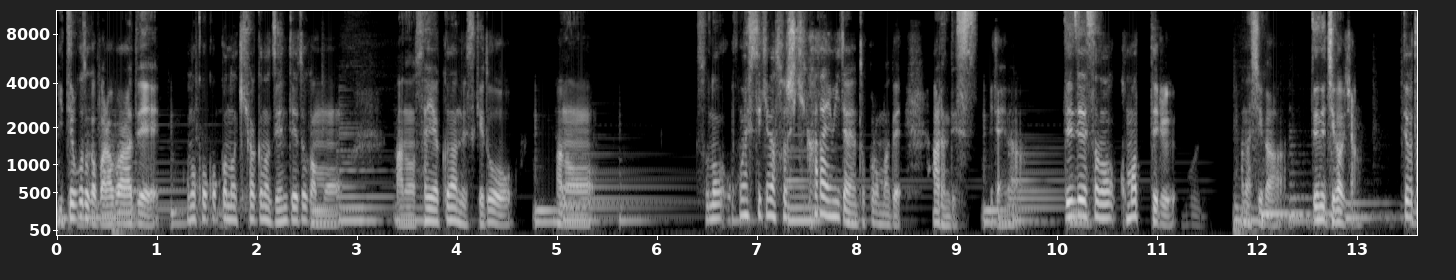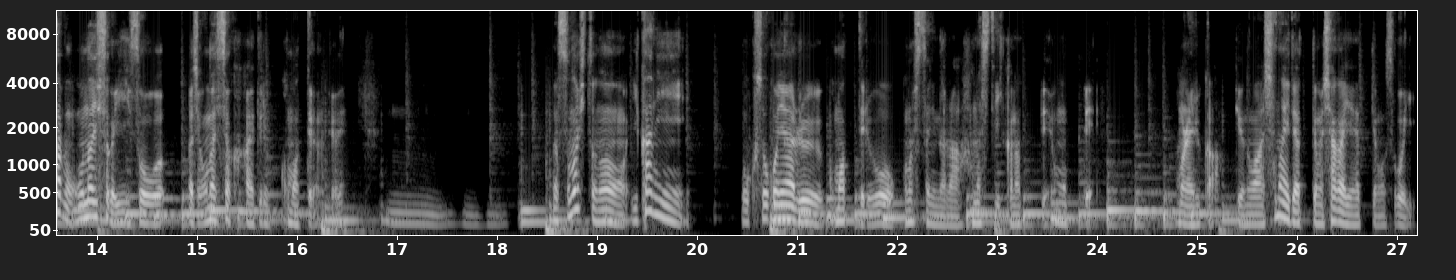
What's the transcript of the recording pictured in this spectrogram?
言ってることがバラバラで、この広告の企画の前提とかも、あの、最悪なんですけど、あの、その本質的な組織課題みたいなところまであるんです、みたいな。全然その困ってる話が全然違うじゃん。でも多分同じ人が言いそう、あ、同じ人が抱えてる困ってるんだよね。うん。だその人のいかに奥底にある困ってるをこの人になら話していいかなって思ってもらえるかっていうのは、社内であっても社外であってもすごい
